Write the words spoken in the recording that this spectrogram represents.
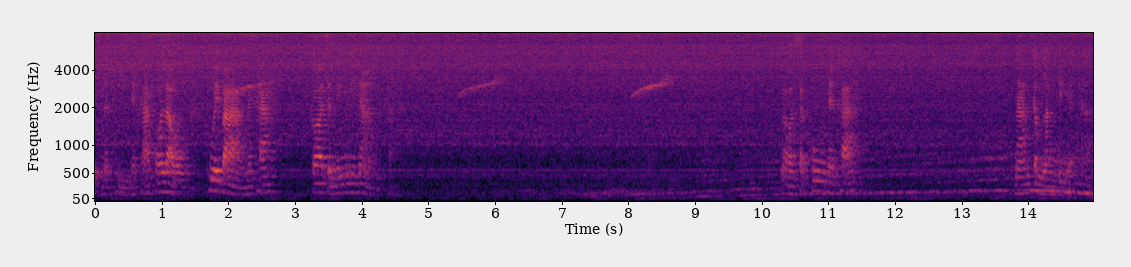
7นาทีนะคะ เพราะเราถ้วยบางนะคะ ก็จะนิ่งไม่นานค่ะ รอสักครู่นะคะ น้ำกำลังเดือดค่ะ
